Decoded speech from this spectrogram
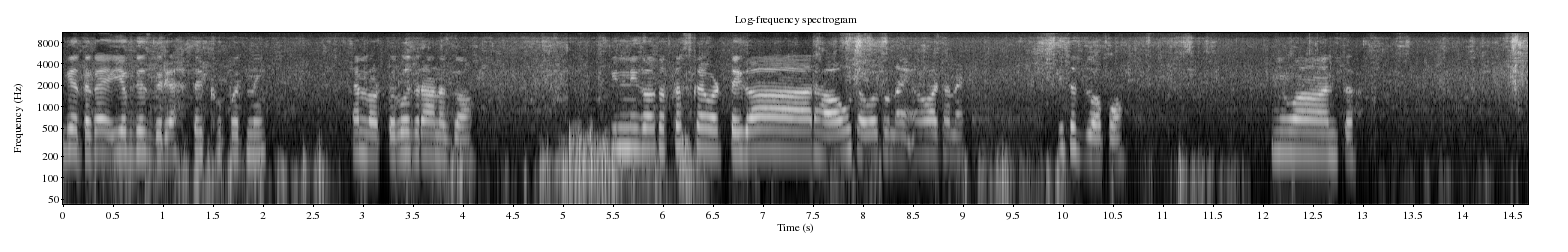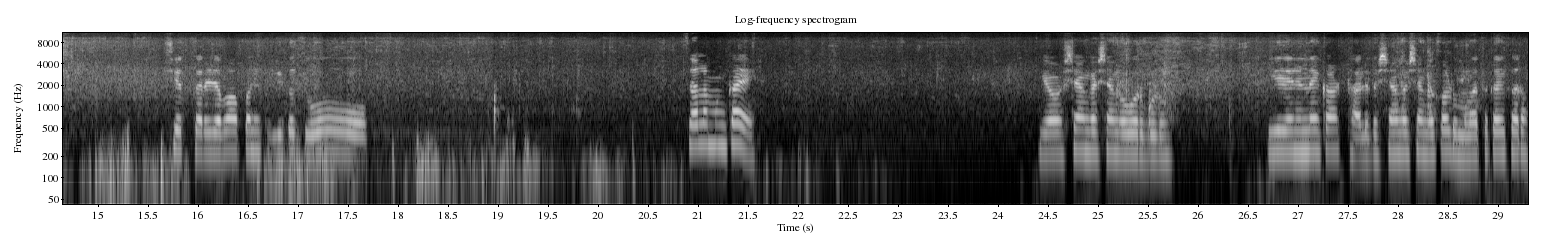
घेतं काय एक दिवस घरी असं तरी खपत नाही. त्यांना वाटतं रोज राहणं जा किन्नी गावतात कसं काय वाटतंय? गार हा उठा वाटू नाही वाटा नाही. इथंच झोप निवांत. शेतकऱ्याच्या बापाने ठेवली का झोप चला मग काय? यावं शेंगा शेंगा वर बडून. येण्याने नाही काढता आले तर शेंगा शेंगा काढू. मग आता काय करावं?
